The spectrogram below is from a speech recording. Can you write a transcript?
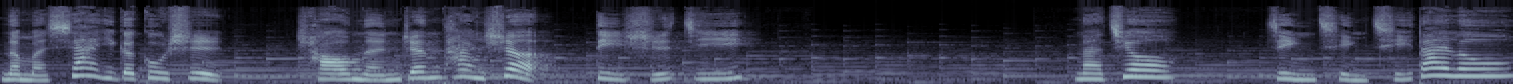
那么下一个故事，《超能侦探社》第十集，那就。敬请期待喽！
